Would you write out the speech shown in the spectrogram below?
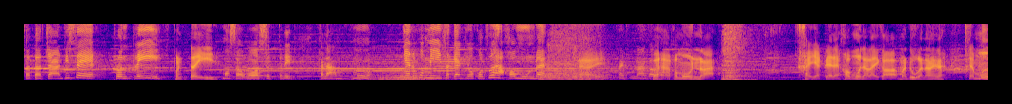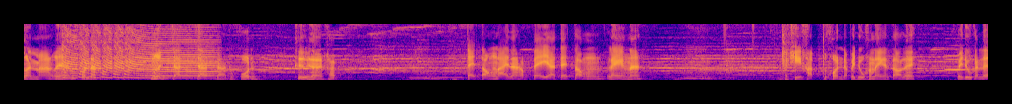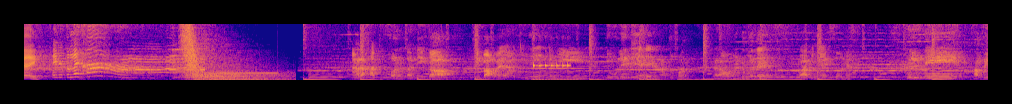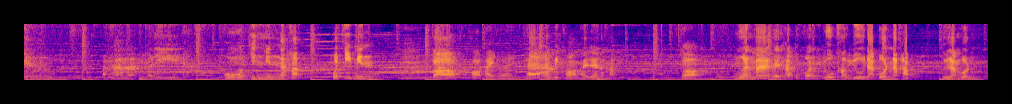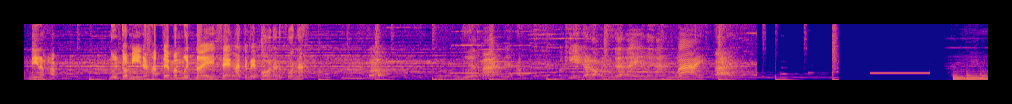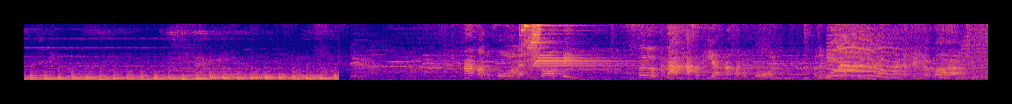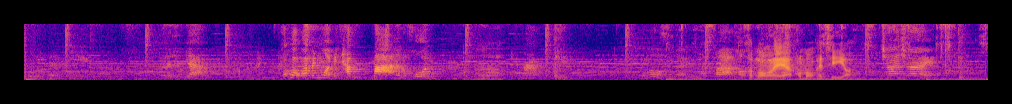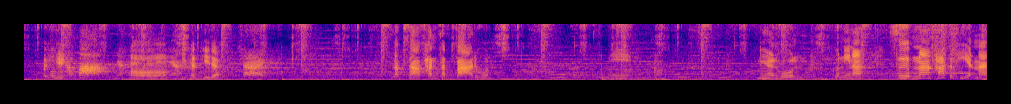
ศาสตราจารย์พิเศษพลตรีพลตรีมสวศึกฤทธิ์ปรามมูดเนี่ยทุกคนมีสแกนเคียวโคดเพื่อหาข้อมูลด้วย ใช่ใครที่มาก็เพื่อหาข้อมูลว่าใครอยากจะได้ข้อมูลอะไรก็มาดูกันเอาเลยนะจะเหมือนมากเลยนะทุกคนนะเหมือนจัดจัดนะทุกคนถือนะครับ แต่ต้องได้นะครับ แต่อย่าแต่ต้องแรงนะอืมโอเคครับ ทุกคนเดี๋ยวไปดูข้างในกันต่อเลย ไปดูกันเลยไปดูกันเลยค่ะเอาละครับทุกคนตอนนี้ก็ที่บอกไว้แล้วเมื่อกี้นี้จะมีดูเรื่อยๆเลยนะครับ ทุกคนเดี๋ยวเรามาดูกันเลยว่าเป็นไงสวยไหมคือนี่เขาเป็นประธานาธิบดีโฮจินมินห์นะครับโฮจิมินห์อืม ก็ขออภัยด้วย ถ้าอันปิดขออภัยด้วยนะครับ ก็เหมือนมากเลยครับ ทุกคนรูปเขาอยู่ด้านบนนะครับ ดูด้านบนนี่นะครับนู่นก็มีนะครับ แต่มันมืดหน่อยแสงอาจจะไม่พอนะทุกคนนะอืมก็เหมือนมากเลยครับ โอเค เดี๋ยวเราไปดูด้านในกันเลยนะทุกคนไปไป ค่ะค่ะทุกคนอันนี้ก็เป็นสืบนาคเสถียรนะคะ ทุกคนก็จะมีแผนที่น่าจะเป็นแบบว่าคุณมีแผนที่อะไรสักอย่างเขาบอกว่าเป็นหน่วยพิทักษ์ป่านะทุกคนอืมอ๋อเก่งมากจริงเขาบอกเป็นหน่วยพิทักษ์ป่าเขามองอะไรอะเขามองแผนที่เหรอใช่ใช่เป็นคนพิทักษ์ป่าเนี่ยในอ๋อบริเวณเนี้ยมีแผนที่ด้วยใช่ รักษาพันธุ์สัตว์ป่าทุกคนนี่ นี่นะทุกคนคนนี้นะ สืบนาคาเสถียรนะ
